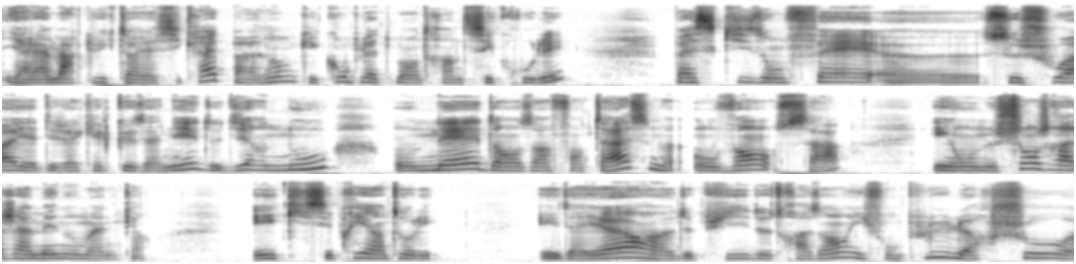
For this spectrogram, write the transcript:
il y a la marque Victoria's Secret, par exemple, qui est complètement en train de s'écrouler parce qu'ils ont fait euh, ce choix il y a déjà quelques années de dire nous, on est dans un fantasme, on vend ça et on ne changera jamais nos mannequins. Et qui s'est pris un tollé. Et d'ailleurs, euh, depuis 2-3 ans, ils font plus leur show,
